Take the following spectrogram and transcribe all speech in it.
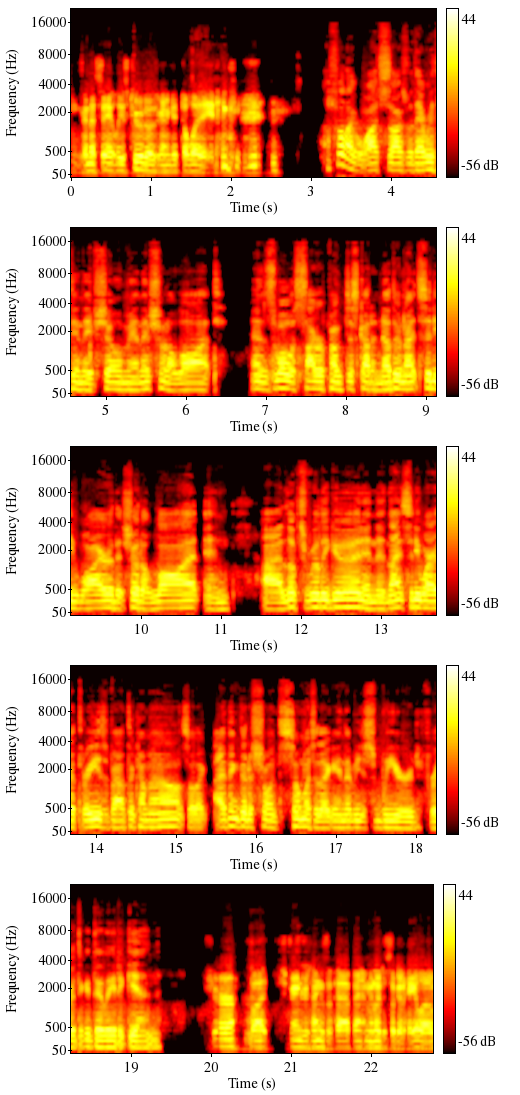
I'm gonna say at least two of those are gonna get delayed. I feel like Watch Dogs with everything they've shown, man, they've shown a lot. And as well as Cyberpunk just got another Night City Wire that showed a lot and uh, it looked really good and the Night City Wire 3 is about to come out. So like I think they're just showing so much of that game that'd be just weird for it to get delayed again. sure, but stranger things have happened. I mean, let's just look at Halo.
